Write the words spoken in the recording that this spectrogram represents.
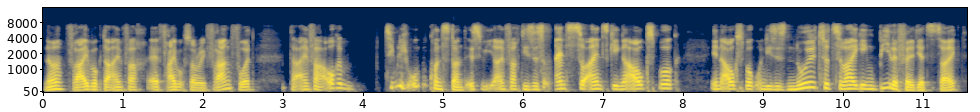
ne, Freiburg da einfach, äh, Freiburg, sorry, Frankfurt da einfach auch im ziemlich unkonstant ist, wie einfach dieses 1 zu 1 gegen Augsburg in Augsburg und dieses 0 zu 2 gegen Bielefeld jetzt zeigt.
